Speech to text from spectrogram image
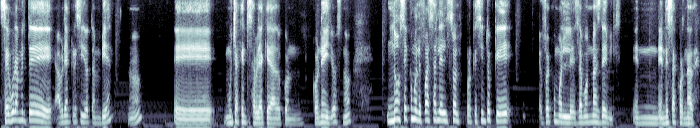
seguramente habrían crecido también, ¿no? Eh, mucha gente se habría quedado con, ellos, ¿no? No sé cómo le fue a Sale el Sol, porque siento que fue como el eslabón más débil en, esta jornada.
